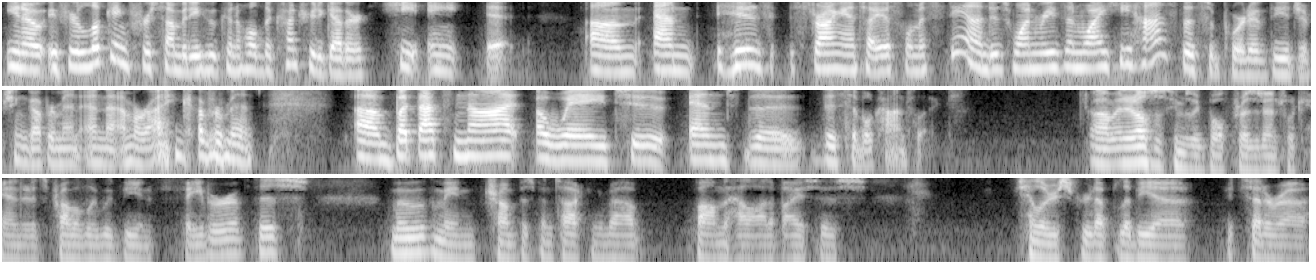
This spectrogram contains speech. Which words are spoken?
you know, if you're looking for somebody who can hold the country together, he ain't it. Um, and his strong anti-Islamist stand is one reason why he has the support of the Egyptian government and the Emirati government. Um, but that's not a way to end the the civil conflict. Um, and it also seems like both presidential candidates probably would be in favor of this move. I mean, Trump has been talking about bomb the hell out of ISIS. Hillary screwed up Libya, etc.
